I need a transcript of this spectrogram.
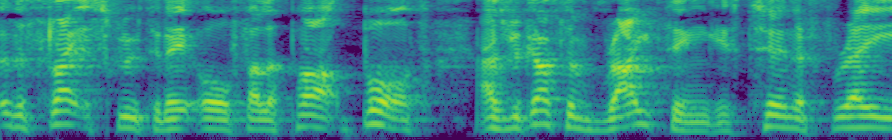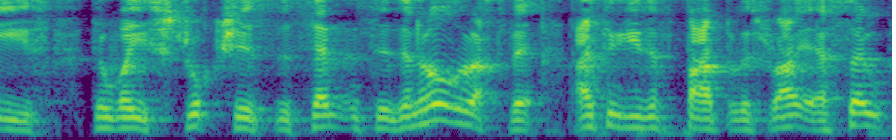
the slightest scrutiny, it all fell apart. But as regards to writing, his turn of phrase, the way he structures the sentences, and all the rest of it, I think he's a fabulous writer. So.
